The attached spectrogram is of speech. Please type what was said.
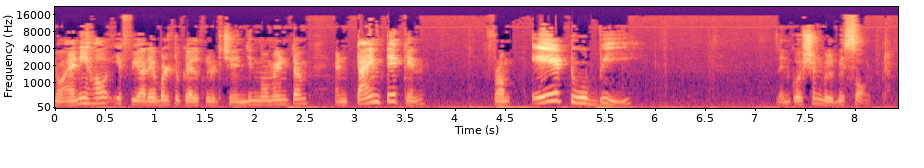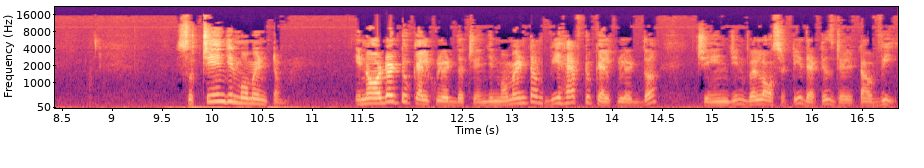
Now anyhow if we are able to calculate change in momentum and time taken from A to B then question will be solved. So change in momentum. In order to calculate the change in momentum we have to calculate the change in velocity that is delta V.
